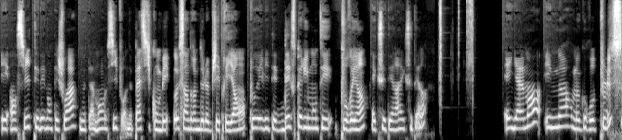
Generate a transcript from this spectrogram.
Et ensuite t'aider dans tes choix, notamment aussi pour ne pas succomber au syndrome de l'objet brillant, pour éviter d'expérimenter pour rien, etc., etc. Également, énorme gros plus,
